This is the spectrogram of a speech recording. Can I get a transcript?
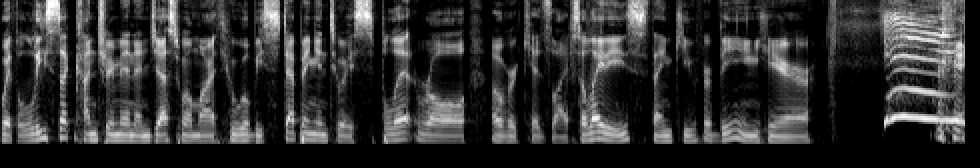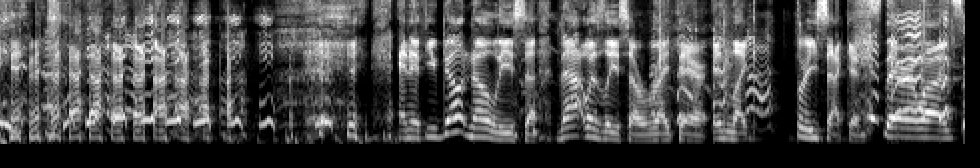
with Lisa Countryman and Jess Wilmarth, who will be stepping into a split role over Kids Life. So, ladies, thank you for being here. Yay! And if you don't know Lisa, that was Lisa right there in like three seconds. There it was.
